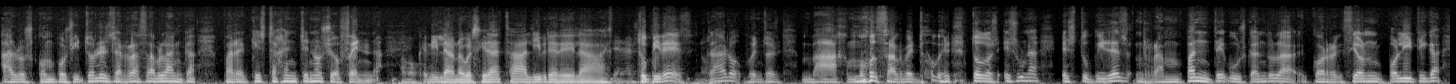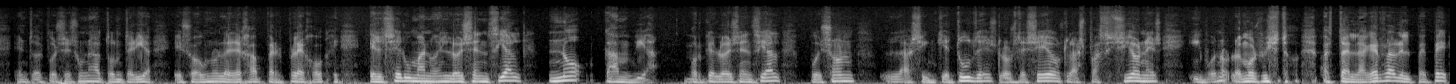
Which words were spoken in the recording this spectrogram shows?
a los compositores de raza blanca para que esta gente no se ofenda. Vamos, que ni la universidad está libre de la, estupidez. Claro, pues entonces Bach, Mozart, Beethoven, todos, es una estupidez rampante buscando la corrección política, entonces pues es una tontería, eso a uno le deja perplejo. El ser humano en lo esencial no cambia porque lo esencial pues son las inquietudes, los deseos, las pasiones y bueno, lo hemos visto hasta en la guerra del PP,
